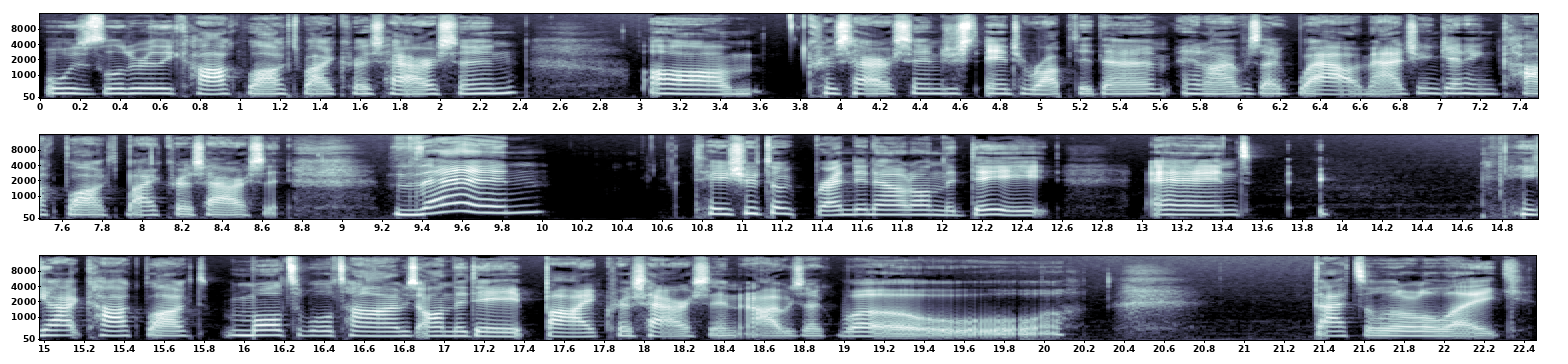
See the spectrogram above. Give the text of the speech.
was literally cockblocked by Chris Harrison. Um, Chris Harrison just interrupted them, and I was like, wow, imagine getting cockblocked by Chris Harrison. Then Tayshia took Brendan out on the date, and he got cockblocked multiple times on the date by Chris Harrison. I was like, whoa, that's a little like,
